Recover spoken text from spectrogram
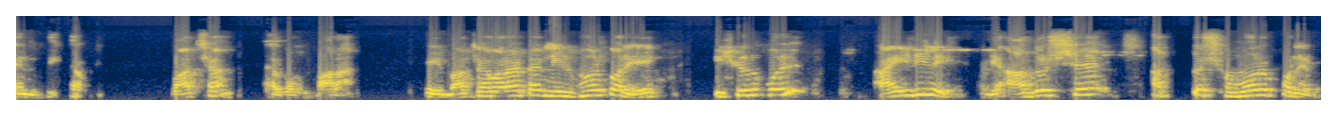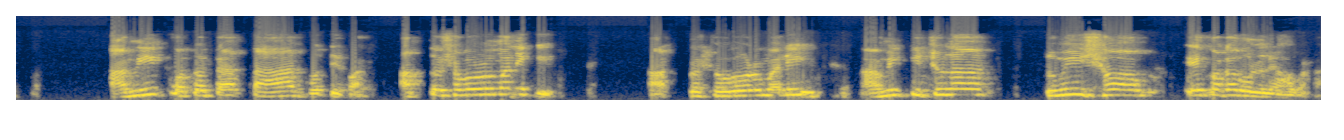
এন্ড বিকাম বাঁচা এবং বাড়া। এই বাঁচা বাড়াটা নির্ভর করে কিসের উপরে? আইডিলে মানে আদর্শে আত্মসমর্পণের আমি কতটা তার হতে পারি? আত্মসমর্পণ মানে কি? আত্মসমর্পণ মানে আমি কিছু না, তুমি সব এই কথা বললে হবে না।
